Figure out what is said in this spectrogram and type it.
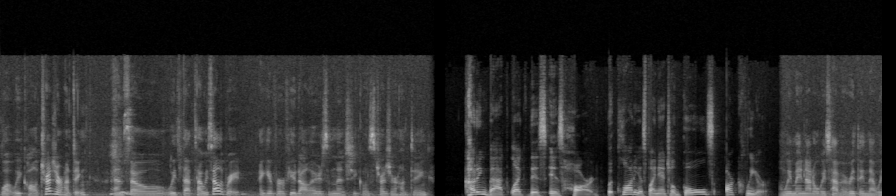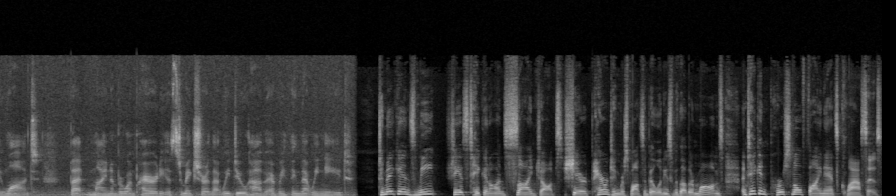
what we call treasure hunting. And so we, that's how we celebrate. I give her a few dollars and then she goes treasure hunting. Cutting back like this is hard, but Claudia's financial goals are clear. We may not always have everything that we want, but my number one priority is to make sure that we do have everything that we need. To make ends meet, she has taken on side jobs, shared parenting responsibilities with other moms, and taken personal finance classes.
